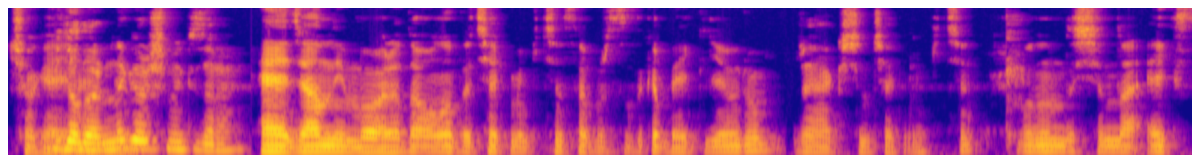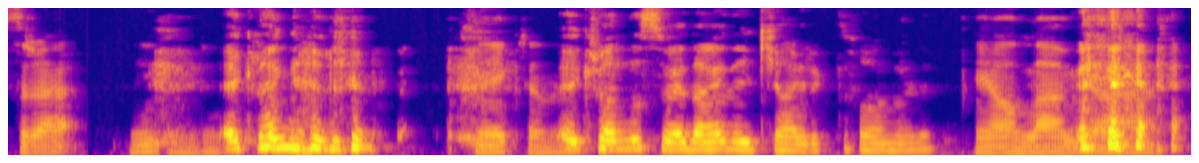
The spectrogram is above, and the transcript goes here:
Çok videolarında eğlendim. görüşmek üzere. Heyecanlıyım bu arada. Onu da çekmek için sabırsızlıkla bekliyorum. Reaction çekmek için. Bunun dışında ekstra... Ne güldü? Ekran geldi. Ne ekranı? Ekranda Sueda'yı ikiye ayrıktı falan böyle. ya Allah'ım ya.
